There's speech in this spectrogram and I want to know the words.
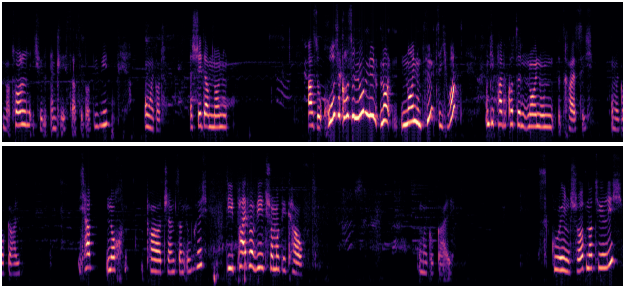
Na toll. Ich will endlich Sassiber Bibi. Oh mein Gott. Es steht am 9. Also, Rose kostet nur 59, what? Und die Piper kostet 39. Oh mein Gott, geil. Ich habe noch ein paar Gems dann übrig. Die Piper wird schon mal gekauft. Oh mein Gott, geil. Screenshot natürlich.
